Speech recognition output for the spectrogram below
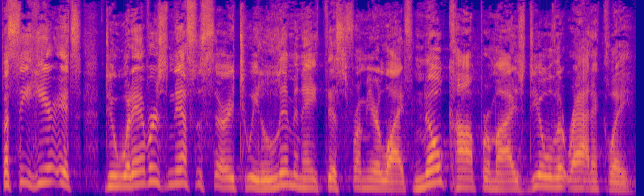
But see, here it's do whatever's necessary to eliminate this from your life. No compromise, deal with it radically.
